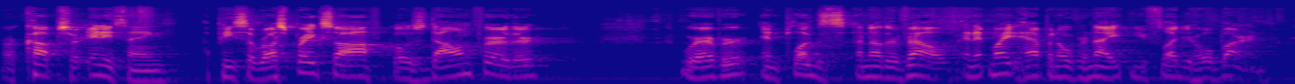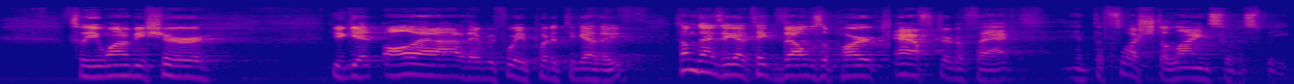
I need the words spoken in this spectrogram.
or cups or anything, a piece of rust breaks off, goes down further, wherever, and plugs another valve. And it might happen overnight and you flood your whole barn. So you want to be sure you get all that out of there before you put it together. Sometimes you got to take valves apart after the fact and to flush the line, so to speak.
